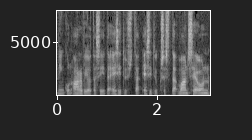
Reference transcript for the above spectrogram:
niin kuin arviota siitä esitystä, esityksestä, vaan se on,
